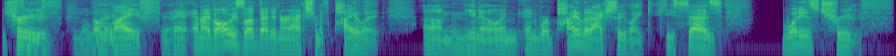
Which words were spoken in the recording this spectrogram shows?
the truth, the, the, life. life. Yeah. And, and, I've always loved that interaction with Pilate, um, mm. you know, and, and where Pilate actually like, he says, what is truth?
